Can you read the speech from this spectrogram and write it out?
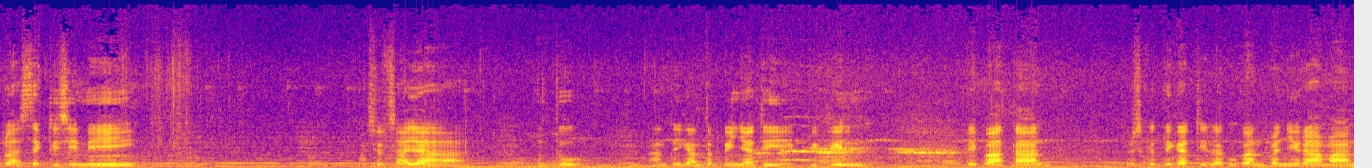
plastik di sini. Maksud saya untuk nanti kan tepinya dibikin lipatan terus ketika dilakukan penyiraman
